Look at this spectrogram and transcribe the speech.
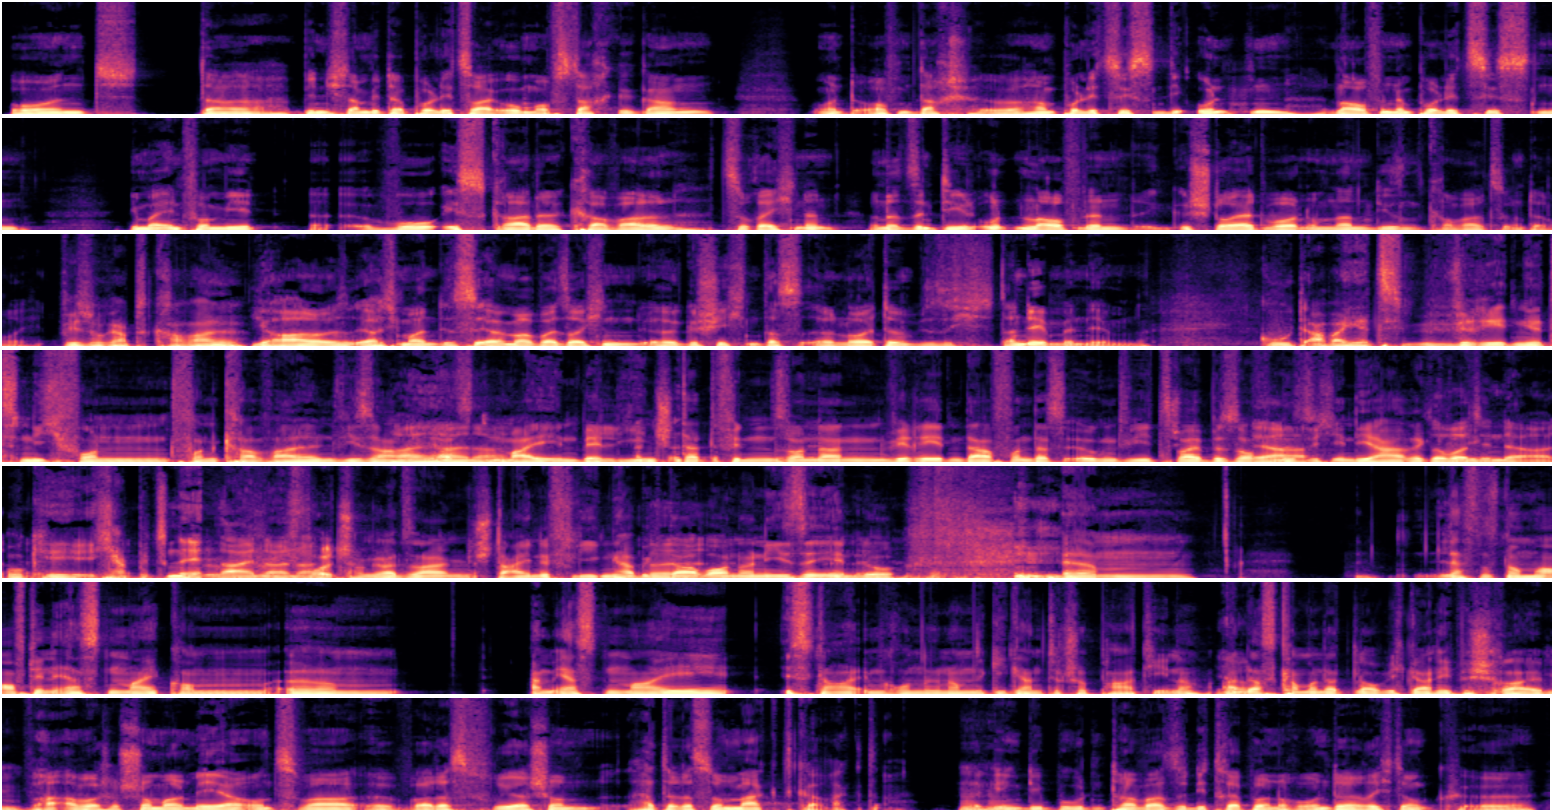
Und da bin ich dann mit der Polizei oben aufs Dach gegangen und auf dem Dach äh, haben Polizisten, die unten laufenden Polizisten, immer informiert, äh, wo ist gerade Krawall zu rechnen. Und dann sind die unten laufenden gesteuert worden, um dann diesen Krawall zu unterbrechen. Wieso gab es Krawall? Ja, ja, ich meine, es ist ja immer bei solchen äh, Geschichten, dass äh, Leute sich daneben benehmen. Ne? Gut, aber jetzt, wir reden jetzt nicht von, von Krawallen, wie sie am 1. Mai in Berlin stattfinden, sondern wir reden davon, dass irgendwie zwei Besoffene ja, sich in die Haare kriegen. Sowas in der Art. Okay, ich habe jetzt, nee, nein, nein, ich wollte schon gerade sagen, Steine fliegen habe ich da aber auch noch nie sehen. Du. ähm, lass uns nochmal auf den 1. Mai kommen. Ähm, am 1. Mai ist da im Grunde genommen eine gigantische Party. Ne? Ja. Anders kann man das, glaube ich, gar nicht beschreiben. War aber schon mal mehr und zwar äh, war das früher schon, hatte das so einen Marktcharakter. Da mhm. gingen die Buden teilweise die Treppe noch runter Richtung äh,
